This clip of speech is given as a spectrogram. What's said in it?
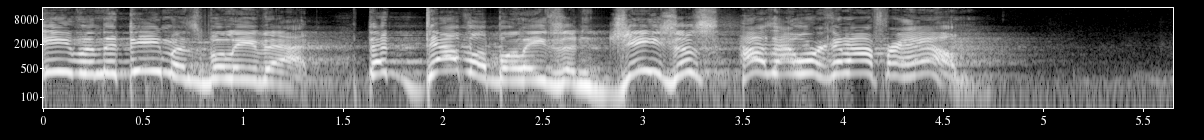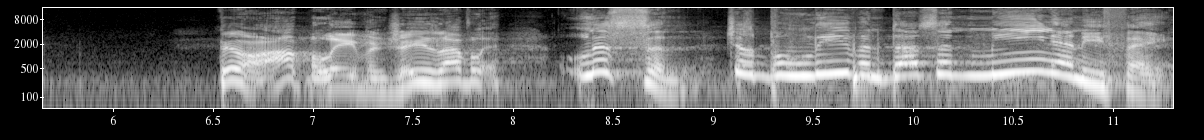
Even the demons believe that. The devil believes in Jesus. How's that working out for him? You know, I believe in Jesus. I believe. Listen, just believing doesn't mean anything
